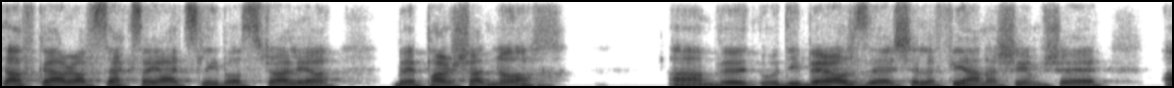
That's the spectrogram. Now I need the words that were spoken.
דווקא הרב סקס היה אצלי באוסטרליה בפרשת נוח, um, והוא דיבר על זה שלפי האנשים ש, um,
